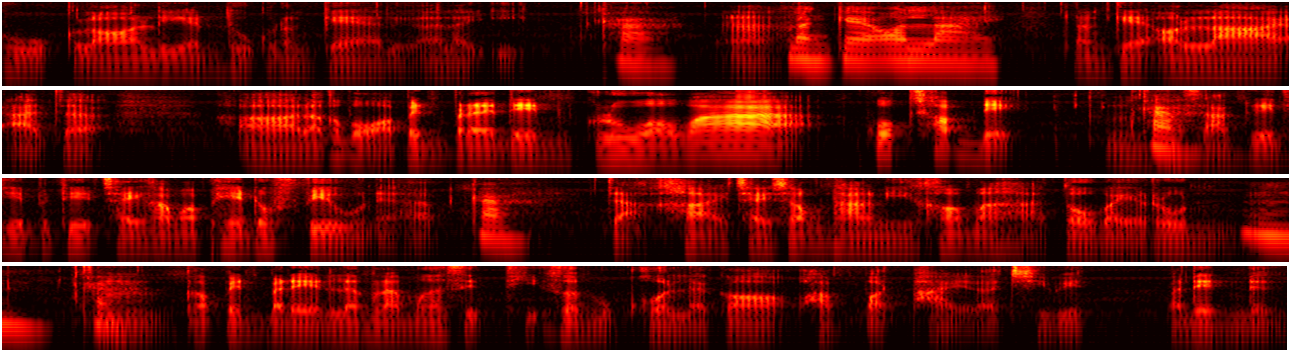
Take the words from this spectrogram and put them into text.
ถูกล้อเลียนถูกรังแกหรืออะไรอีกค่ะอะรังแกออนไลน์รังแกออนไลน์อาจจะอ่าแล้วก็บอกว่าเป็นประเด็นกลัวว่าพวกชอบเด็กอืมค่ะภาษาอังกฤษที่ที่ใช้คำว่า pedophile เนี่ยครับค่ะ จะใช้ช่องทางนี้เข้ามาหาตัววัยรุ่นอืมค่ะอืมก็เป็นประเด็นเรื่องละเมิดสิทธิส่วนบุคคล และก็ความปลอดภัยต่อชีวิตประเด็นหนึ่ง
